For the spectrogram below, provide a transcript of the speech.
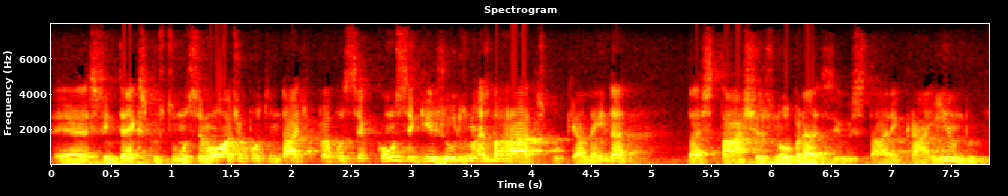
é, as fintechs costumam ser uma ótima oportunidade para você conseguir juros mais baratos, porque além da, das taxas no Brasil estarem caindo,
